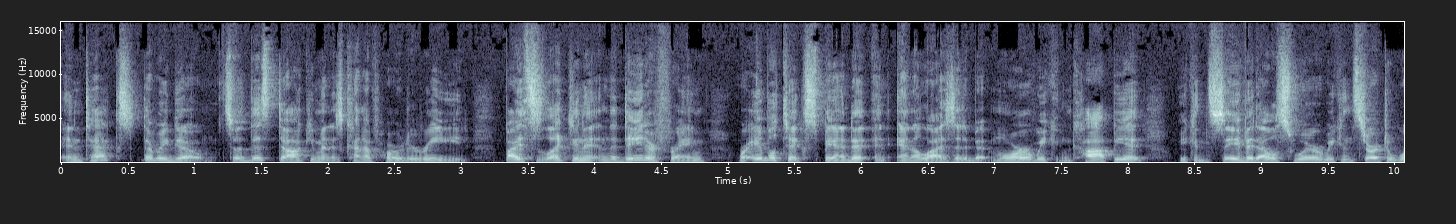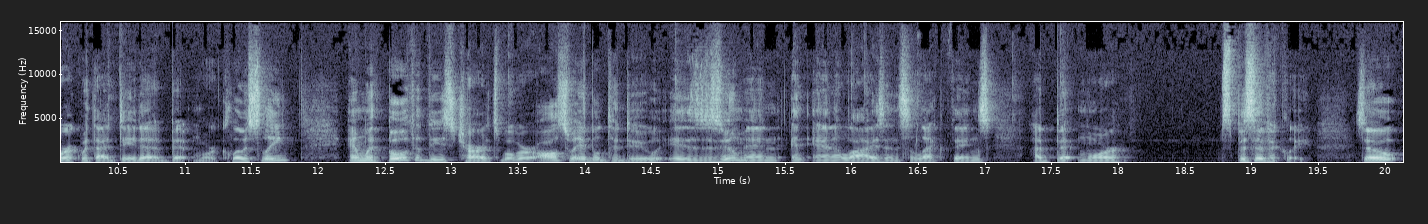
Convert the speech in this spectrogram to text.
in text. There we go. So this document is kind of hard to read. By selecting it in the data frame, we're able to expand it and analyze it a bit more. We can copy it, we can save it elsewhere, we can start to work with that data a bit more closely. And with both of these charts, what we're also able to do is zoom in and analyze and select things a bit more specifically. So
